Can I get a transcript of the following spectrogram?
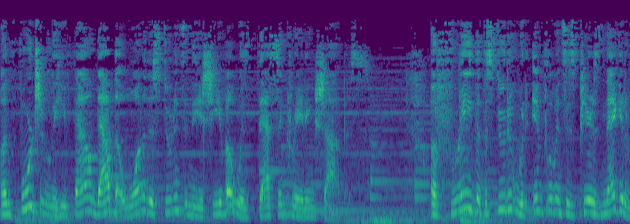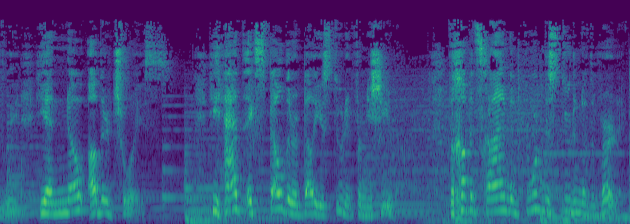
Unfortunately, he found out that one of the students in the yeshiva was desecrating Shabbos. Afraid that the student would influence his peers negatively, he had no other choice. He had to expel the rebellious student from yeshiva. The Chofetz Chaim informed the student of the verdict.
